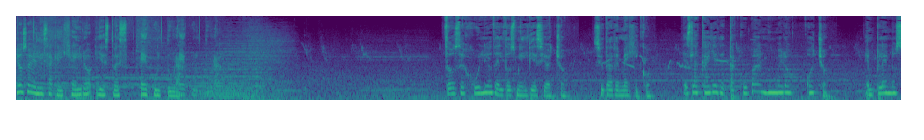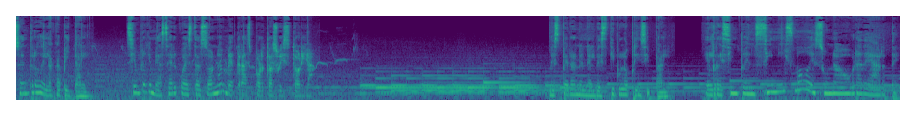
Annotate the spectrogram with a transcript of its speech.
Yo soy Elisa Queijeiro y esto es E-Cultura. 2 de julio del 2018, Ciudad de México. Es la calle de Tacuba número 8, en pleno centro de la capital. Siempre que me acerco a esta zona me transporta su historia. Me esperan en el vestíbulo principal. El recinto en sí mismo es una obra de arte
